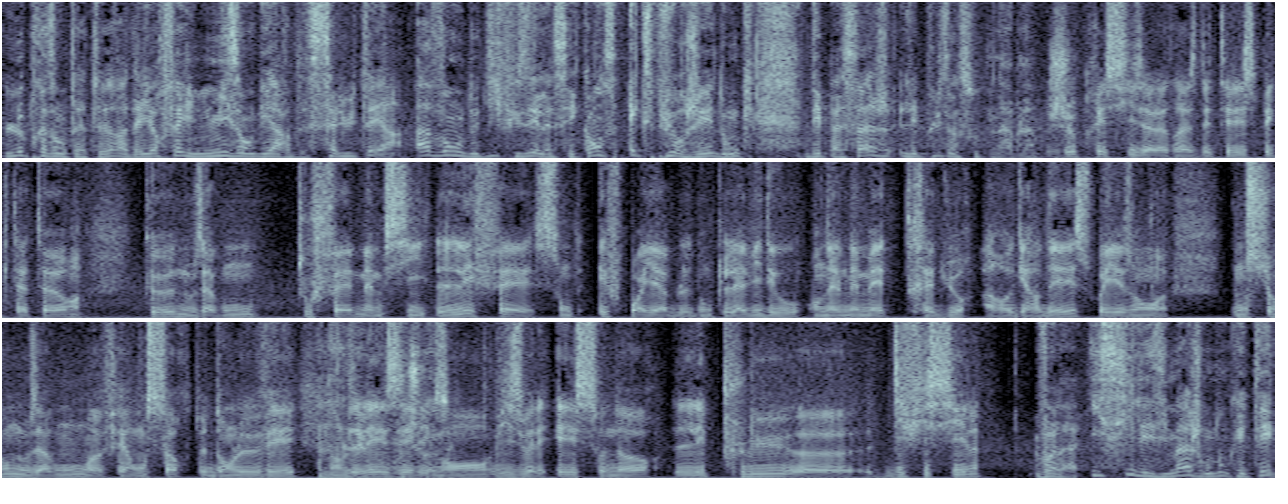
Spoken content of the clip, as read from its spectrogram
le présentateur a d'ailleurs fait une mise en garde salutaire avant de diffuser la séquence expurgée donc des passages les plus insoutenables. Je précise à l'adresse des téléspectateurs que nous avons tout fait, même si les faits sont effroyables. Donc la vidéo en elle-même est très dure à regarder. Soyez-en conscients, nous avons fait en sorte d'enlever les éléments visuels et sonores les plus euh, difficiles. Voilà, ici les images ont donc été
